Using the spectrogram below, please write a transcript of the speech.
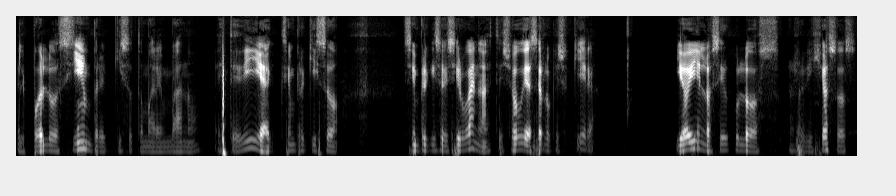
El pueblo siempre quiso tomar en vano este día, siempre quiso, siempre quiso decir, bueno, este, yo voy a hacer lo que yo quiera. Y hoy en los círculos religiosos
